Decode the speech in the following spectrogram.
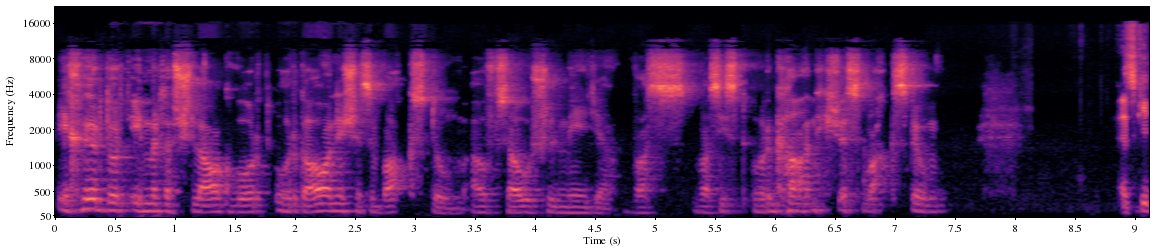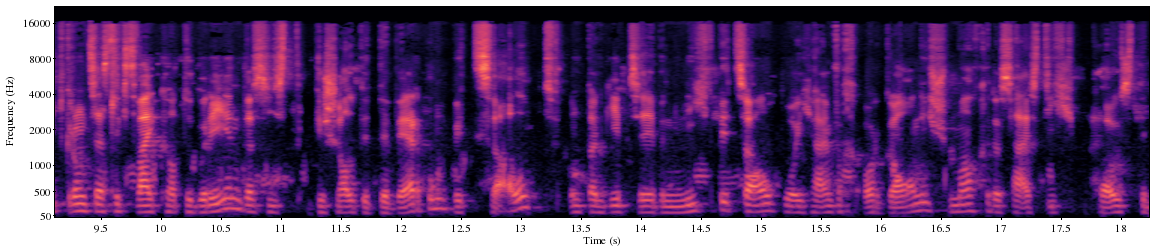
Ich höre dort immer das Schlagwort organisches Wachstum auf Social Media. Was, was ist organisches Wachstum? Es gibt grundsätzlich zwei Kategorien. Das ist geschaltete Werbung, bezahlt. Und dann gibt es eben nicht bezahlt, wo ich einfach organisch mache. Das heißt, ich poste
